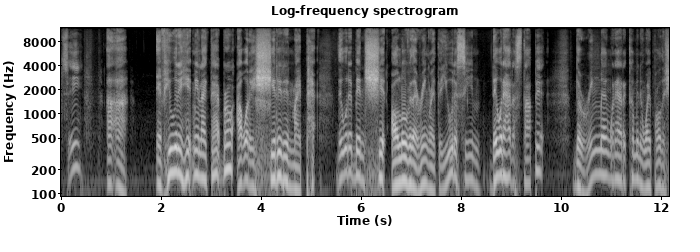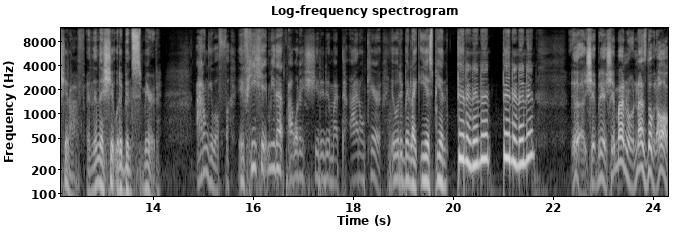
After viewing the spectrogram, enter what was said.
see, uh, uh If he would have hit me like that, bro, I would have shitted in my pa There would have been shit all over that ring right there. You would have seen. They would have had to stop it. The ring man would have had to come in and wipe all the shit off, and then the shit would have been smeared. I don't give a fuck. If he hit me that, I would have shitted in my. I don't care. It would have been like ESPN. Uh, Siebie, nas dobra. O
